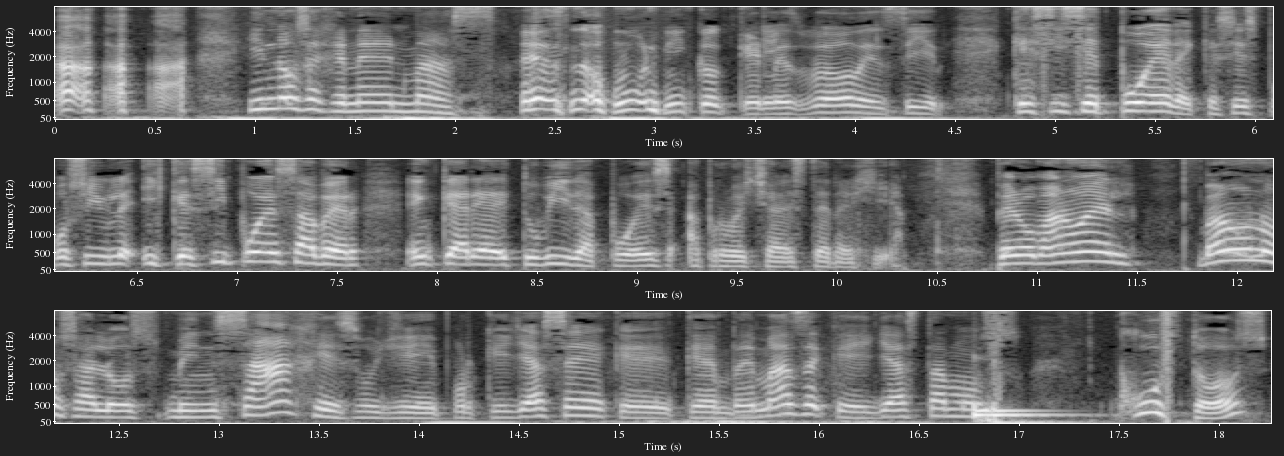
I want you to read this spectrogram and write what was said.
y no se generen más. Es lo único que les puedo decir. Que sí se puede, que sí es posible y que sí puedes saber en qué área de tu vida puedes aprovechar esta energía. Pero Manuel, vámonos a los mensajes, oye, porque ya sé que, que además de que ya estamos justos,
